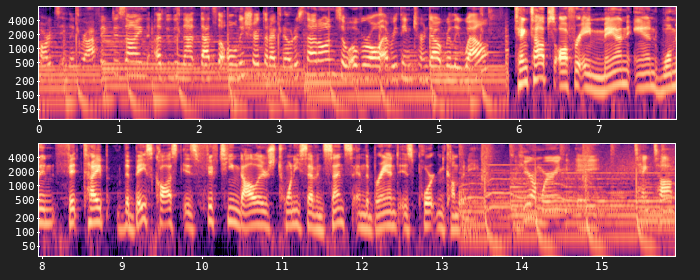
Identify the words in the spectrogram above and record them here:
parts in the graphic design. Other than that, that's the only shirt that I've noticed that on. So overall, everything turned out really well. Tank tops offer a man and woman fit type. The base cost is $15.27 and the brand is Port and Company. So here I'm wearing a tank top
